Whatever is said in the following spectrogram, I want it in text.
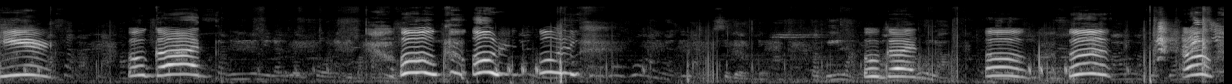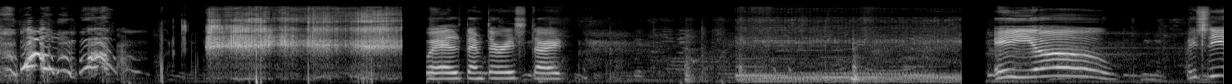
Here! Oh God! Oh! Oh! Holy! Oh God! Oh! Oh! Oh! Well, time to restart. Hey yo! I see.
